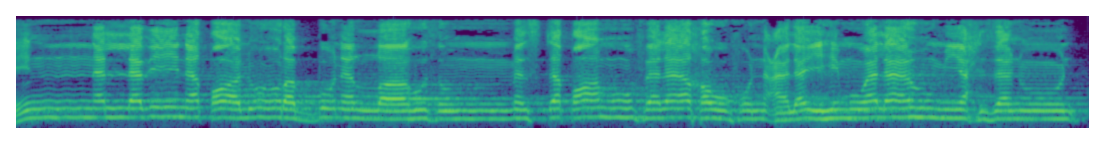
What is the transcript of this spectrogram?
إن الذين قالوا ربنا الله ثم استقاموا فلا خوف عليهم ولا هم يحزنون.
